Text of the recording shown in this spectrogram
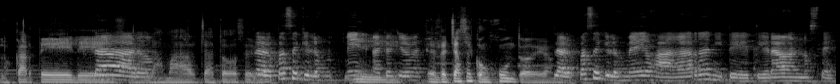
los carteles, Claro. las marchas, todo se Claro, ve. pasa que los Y acá quiero meter- el rechazo es conjunto, digamos. Claro, pasa que los medios agarran y te, te graban, no sé,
